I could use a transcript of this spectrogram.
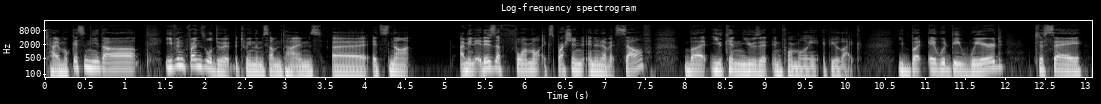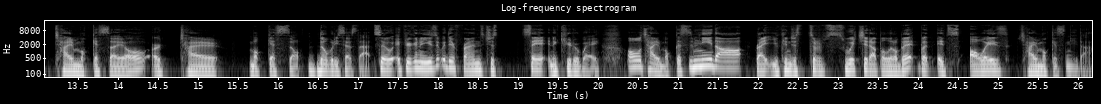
잘 먹겠습니다. Even friends will do it between them sometimes. Uh, it's not, I mean, it is a formal expression in and of itself, but you can use it informally if you like. You- But it would be weird to say 잘 먹겠어요 or 잘 먹겠어. Nobody says that. So if you're going to use it with your friends, just say it in a cuter way. Oh, 잘 먹겠습니다. Right? You can just sort of switch it up a little bit, but it's always 잘 먹겠습니다.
